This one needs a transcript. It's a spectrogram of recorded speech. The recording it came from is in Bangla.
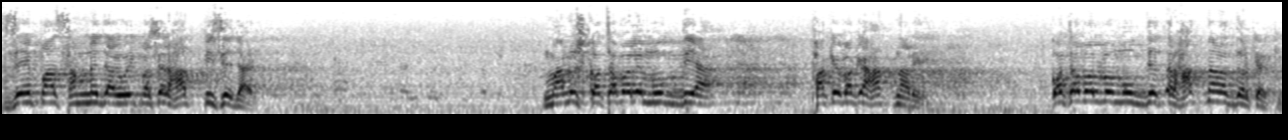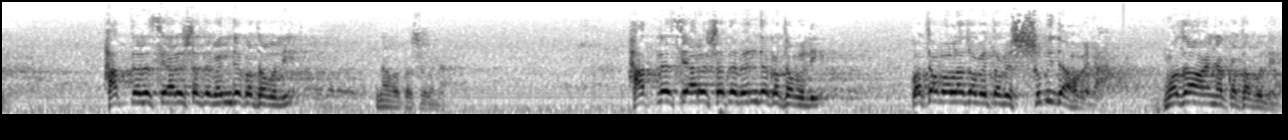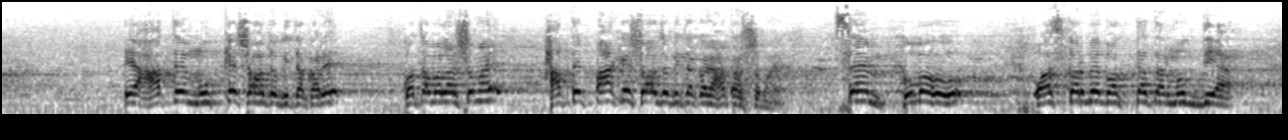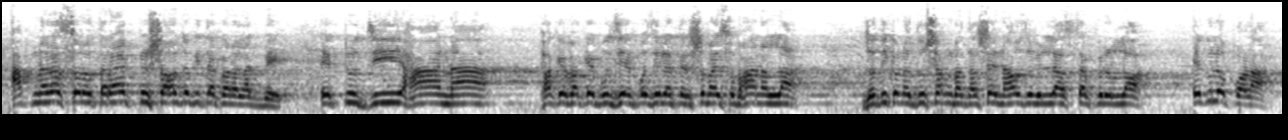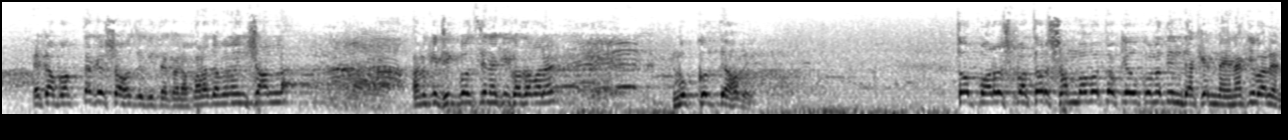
যে পা সামনে যায়, ওই পাশের হাত পিছে যায়। মানুষ কথা বলে মুখ দিয়া, ফাঁকে ফাঁকে হাত নাড়ে। কথা বলব মুখ দিয়ে, তার হাত নাড়ার দরকার কি? হাত নাড়ে, চেয়ারের সাথে বেঁধে কথা বলি, না বাতাস হবে না। হাতরে চেয়ারের সাথে বেঁধে কথা বলি, কথা বলা যাবে, তবে সুবিধা হবে না। মজা হয় না কথা বলে। এ হাতে মুখকে সহযোগিতা করে, কথা বলার সময়, হাতে পাকে সহযোগিতা করে হাঁটার সময়। সেম হুবহু ওয়াজ করবে বক্তা তার মুখ দিয়া। আপনারা শ্রোতারা একটু সহযোগিতা করা লাগবে। একটু জি, হা, না, ফাঁকে ফাঁকে বুঝে ফজিলতের সময় সুবহান আল্লাহ যদি কোনো দুঃসংবাদ আসে, নাউজুবিল্লাহ আস্তাকফিরুল্লাহ এগুলো পড়া। এটা বক্তাকে সহযোগিতা করা। পারা যাবে না, ইনশাআল্লাহ? আমি কি ঠিক বলছি নাকি কথা বলেন? মুখ খুলতে হবে। তো পরশ পাথর সম্ভবত কেউ কোনোদিন দেখেন নাই, নাকি বলেন?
